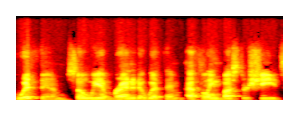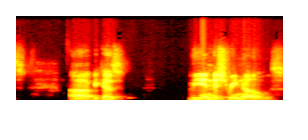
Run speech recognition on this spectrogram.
with them. So we have branded it with them, Ethylene Buster Sheets, uh, because the industry knows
